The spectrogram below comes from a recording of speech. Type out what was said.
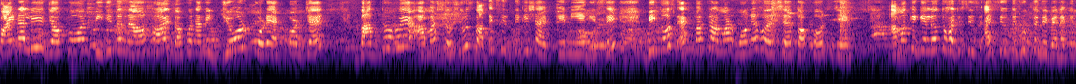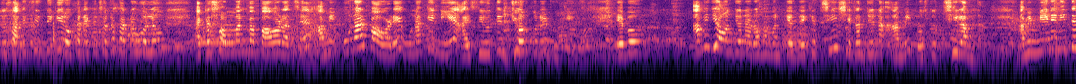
ফাইনালি যখন পিজিতে নেওয়া হয়, তখন আমি জোর করে এক পর্যায়ে বাধ্য হয়ে আমার শ্বশুর সাদেক সিদ্দিকি সাহেবকে নিয়ে গেছি। বিকজ একমাত্র আমার মনে হয়েছে তখন যে আমাকে গেলেও তো হয়তো আইসিইউতে ঢুকতে দেবে না। কিন্তু সাদেক সিদ্দিকির ওখানে একটা ছোটোখাটো হলেও একটা সম্মান বা পাওয়ার আছে। আমি ওনার পাওয়ারে ওনাকে নিয়ে আইসিইউতে জোর করে ঢুকি। এবং আমি যে অঞ্জনা রহমানকে দেখেছি, সেটার জন্য আমি প্রস্তুত ছিলাম না। আমি মেনে নিতে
